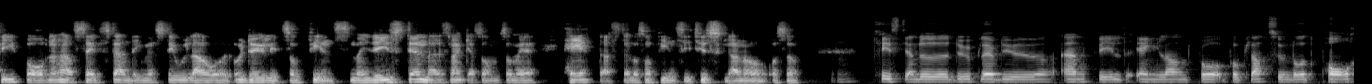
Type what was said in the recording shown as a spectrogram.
typer av den här safe standing med stolar och, och dylikt som finns. Men det är just denna det snackas om som är hetast eller som finns i Tyskland och, och så. Christian, du, du upplevde ju Anfield, England på, på plats under ett par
